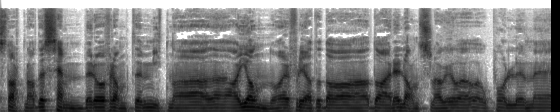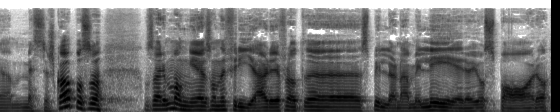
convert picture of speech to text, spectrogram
starten av desember og fram til midten av, av januar, fordi at da, da er det landslaget med mesterskap. Og så, og så er det mange sånne frihelger for at uh, spillerne er med Lerøy og Spar. og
